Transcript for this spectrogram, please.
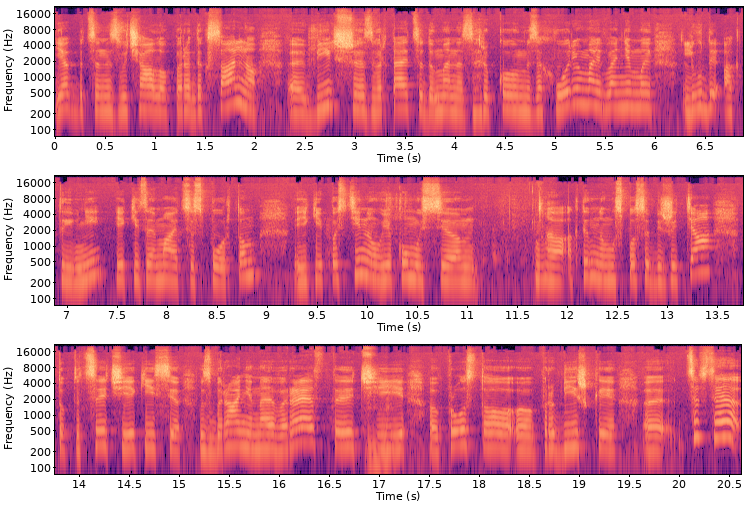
як би це не звучало парадоксально, е, більше звертаються до мене з грибковими захворюваннями люди активні, які займаються спортом, які постійно у якомусь. Е, Активному способі життя, тобто це чи якісь збирання на Еверест, е, чи е, просто пробіжки. Це все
